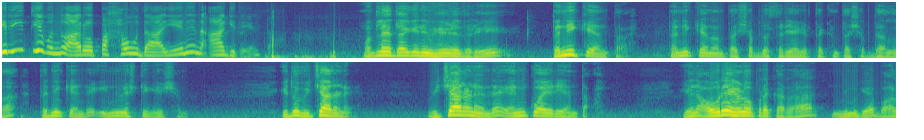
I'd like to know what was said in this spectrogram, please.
ಈ ರೀತಿಯ ಒಂದು ಆರೋಪ ಹೌದಾ? ಏನೇನು ಆಗಿದೆ ಅಂತ? ಮೊದಲನೇದಾಗಿ ನೀವು ಹೇಳಿದ್ರಿ, ತನಿಖೆ ಅಂತ. ತನಿಖೆ ಅನ್ನೋಂಥ ಶಬ್ದ ಸರಿಯಾಗಿರ್ತಕ್ಕಂಥ ಶಬ್ದ ಅಲ್ಲ. ತನಿಖೆ ಅಂದರೆ ಇನ್ವೆಸ್ಟಿಗೇಷನ್ ಇದು ವಿಚಾರಣೆ. ವಿಚಾರಣೆ ಅಂದರೆ ಎನ್ಕ್ವೈರಿ ಅಂತ. ಏನು, ಅವರೇ ಹೇಳೋ ಪ್ರಕಾರ ನಿಮಗೆ ಭಾಳ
